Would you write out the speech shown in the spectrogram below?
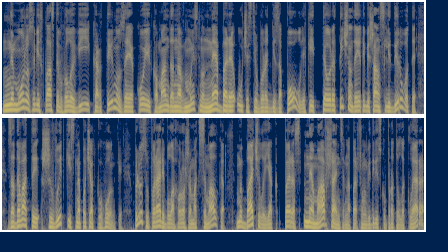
не можу собі скласти в голові картину, за якою команда навмисно не бере участі в боротьбі за поул, який теоретично дає тобі шанс лідирувати, задавати швидкість на початку гонки. Плюс у Феррарі була хороша максималка. Ми бачили, як Перес не мав шансів на першому відрізку проти Леклера,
